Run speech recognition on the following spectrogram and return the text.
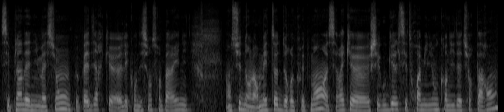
c'est plein d'animations. On ne peut pas dire que les conditions ne sont pas réunies. Ensuite, dans leur méthode de recrutement, c'est vrai que chez Google, c'est 3 millions de candidatures par an.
